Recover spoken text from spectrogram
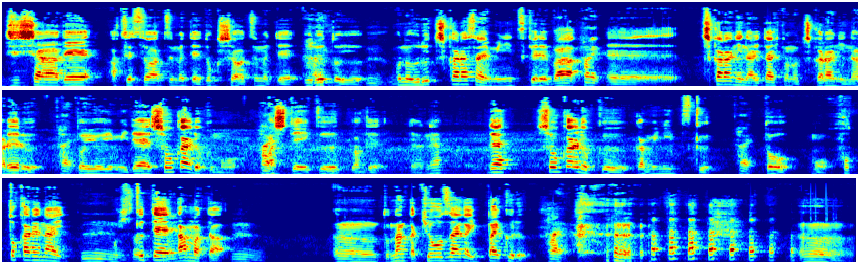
自社でアクセスを集めて、読者を集めて売るという、うんうんこの売る力さえ身につければ、はいえー力になりたい人の力になれるはい。という意味で、紹介力も増していくわけだよね。で、紹介力が身につくはい。と、もうほっとかれない。うんもう引く手あまた、うん。うーんと、なんか教材がいっぱい来る。はい。うん。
